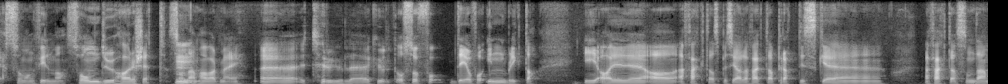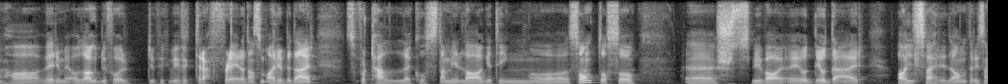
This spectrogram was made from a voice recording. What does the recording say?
er så mange filmer som du har sett, som Mm. de har vært med i. Uh, utrolig kult. Også få- det å få innblikk da, i alle av effekter, spesialeffekter, praktiske eh, effekter som de har vært med og lagd. Du får, du fikk, vi fikk treffe flere av dem som arbeider der, som forteller hvordan de lager ting og sånt. Og så eh, vi var, Det er jo der alle sverdene f.eks.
